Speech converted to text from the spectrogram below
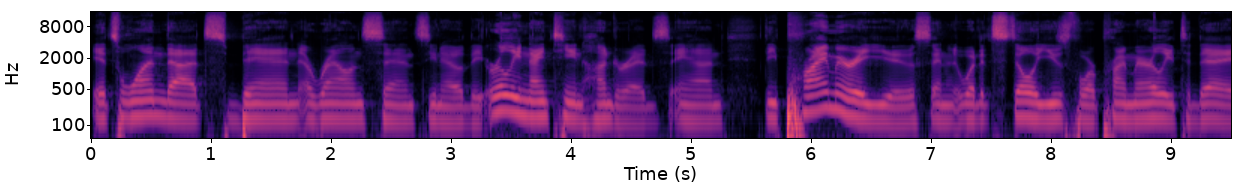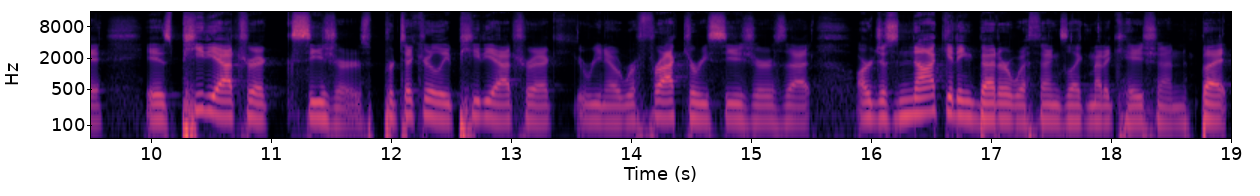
it's one that's been around since you know the early 1900s, and the primary use and what it's still used for primarily today is pediatric seizures, particularly pediatric, you know, refractory seizures that are just not getting better with things like medication. But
